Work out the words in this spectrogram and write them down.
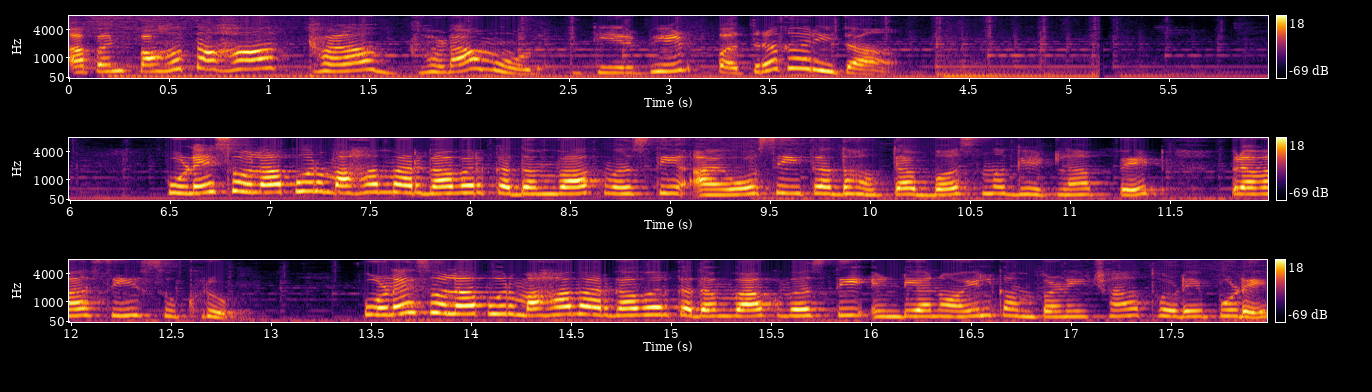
आपण पाहत आहात ठळक घडामोड निर्भीड पत्रकारिता. पुणे सोलापूर महामार्गावर कदमवाक वस्ती आयओसी इथं धावत्या बसनं घेतला पेट प्रवासी सुखरूप पुणे सोलापूर महामार्गावर कदमवाक वस्ती इंडियन ऑइल कंपनीच्या थोडे पुढे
